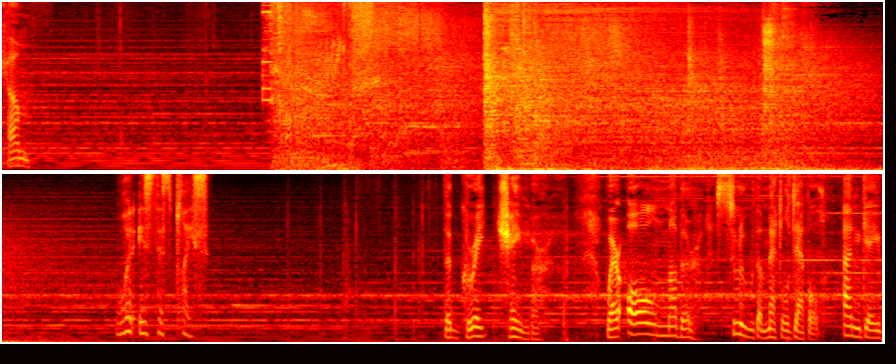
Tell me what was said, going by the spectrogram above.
Come. What is this place? The Great Chamber, where All Mother slew the Metal Devil and gave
